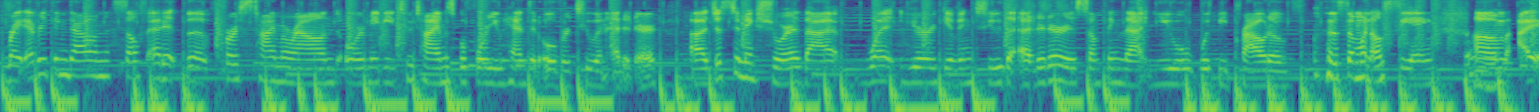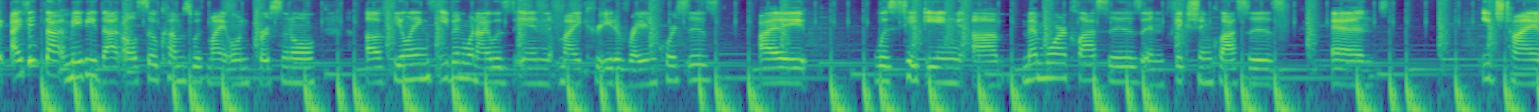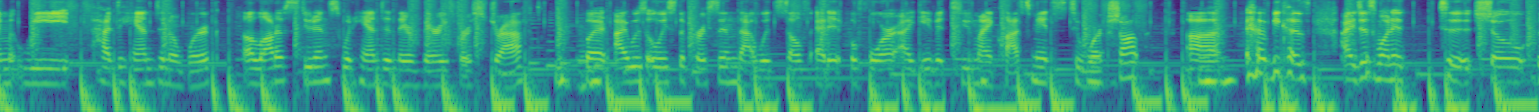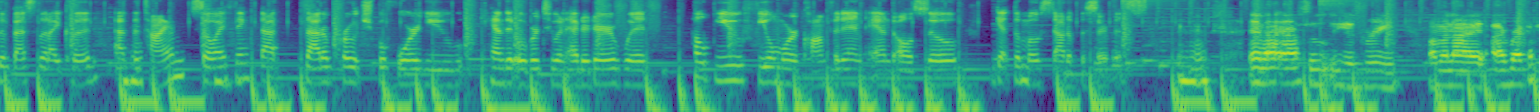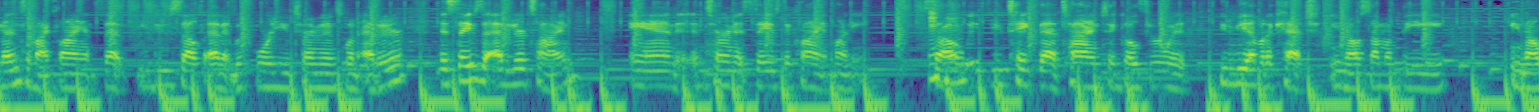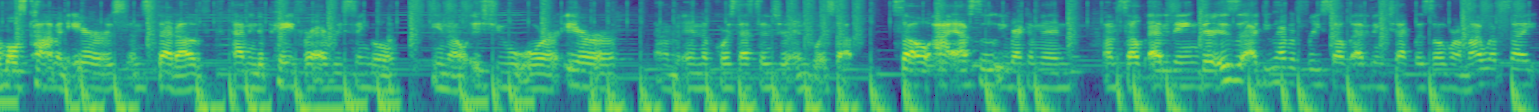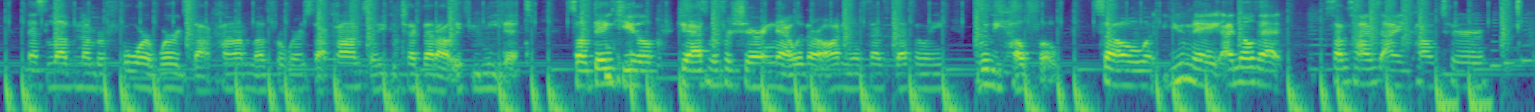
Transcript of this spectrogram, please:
write everything down, self edit the first time around, or maybe two times before you hand it over to an editor, uh, just to make sure that what you're giving to the editor is something that you would be proud of someone else seeing. Um, I, I think that maybe that also comes with my own personal uh, feelings. Even when I was in my creative writing courses, I was taking um, memoir classes and fiction classes, and each time we had to hand in a work, a lot of students would hand in their very first draft, mm-hmm. but I was always the person that would self edit before I gave it to my classmates to workshop uh, mm-hmm. because I just wanted to show the best that I could at mm-hmm. the time. So I think that that approach before you hand it over to an editor would help you feel more confident and also get the most out of the service. Mm-hmm. And I absolutely agree. Um, and I, I recommend to my clients that you do self edit before you turn it into an editor. It saves the editor time, and in turn, it saves the client money. So mm-hmm. if you take that time to go through it, you'd be able to catch, you know, some of the, you know, most common errors instead of having to pay for every single, you know, issue or error. Um, and of course, that sends your invoice up. So I absolutely recommend um, self editing. There is, I do have a free self editing checklist over on my website. That's love number four words.com, loveforwords.com. So you can check that out if you need it. So thank you, Jazmine, for sharing that with our audience. That's definitely really helpful. So you may, I know that sometimes I encounter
